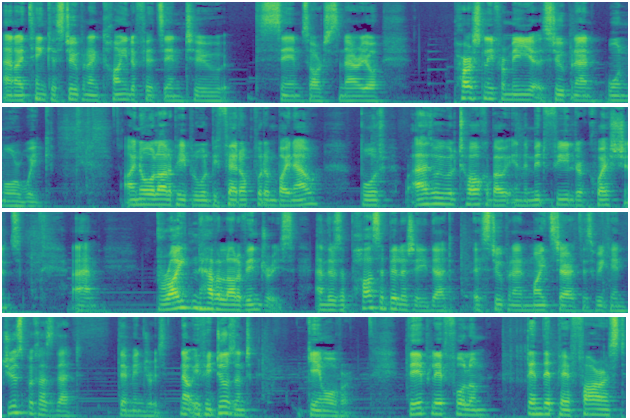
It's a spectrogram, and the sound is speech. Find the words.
And I think Estupinan kind of fits into the same sort of scenario. Personally, for me, Estupinan one more week. I know a lot of people will be fed up with him by now, but as we will talk about in the midfielder questions, um, Brighton have a lot of injuries, and there's a possibility that Estupinan might start this weekend just because of that them injuries. Now, if he doesn't, game over. They play Fulham, then they play Forest,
